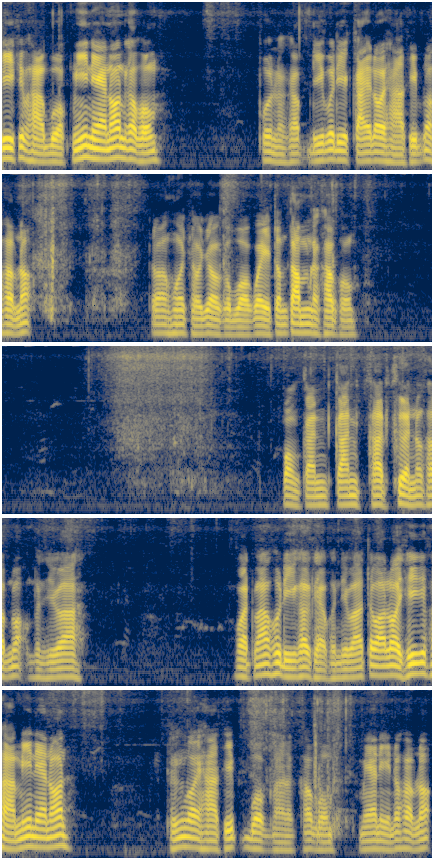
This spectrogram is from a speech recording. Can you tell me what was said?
สี่สิบห้าบวกมีแน่นอนครับผมพูดนะครับ ดีบ่ดีไกลร้อยห้าสิบนะครับเนาะตว่าหัวเฉาเยาก็บอกไว้ต่ำๆนะครับ ผม ป้องกันการขาดเคลื่อนนะครับเนาะพันธิว่า วัดมาพอดีครับแถวพันธิว่า แต่ว่าร้อยสี่สิบห้ามีแน่นอน ถึงร้อยห้าสิบบวกนะครับ ผม แม่นี่เนาะครับเนาะ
